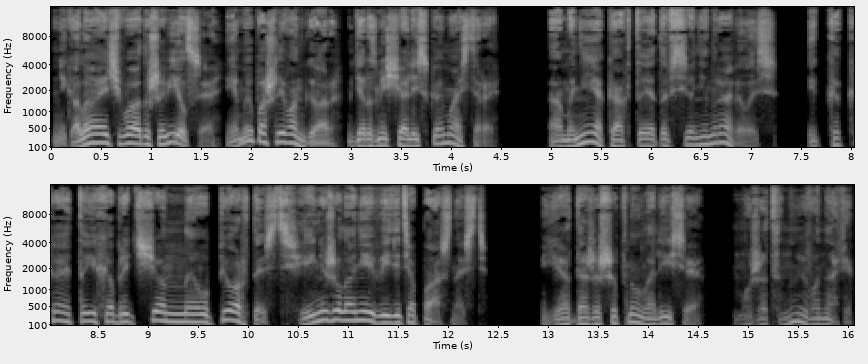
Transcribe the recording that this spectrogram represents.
Николаевич воодушевился, и мы пошли в ангар, где размещались скаймастеры. А мне как-то это все не нравилось. И какая-то их обреченная упертость и нежелание видеть опасность. Я даже шепнул Алисе. «Может, ну его нафиг?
